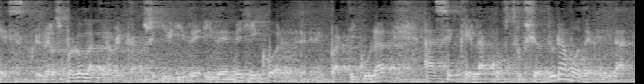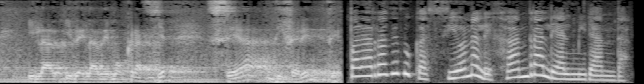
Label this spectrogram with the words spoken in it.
De los pueblos latinoamericanos y, de, México en, particular, hace que la construcción de una modernidad y de la democracia sea diferente. Para Radio Educación, Alejandra Leal Miranda.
